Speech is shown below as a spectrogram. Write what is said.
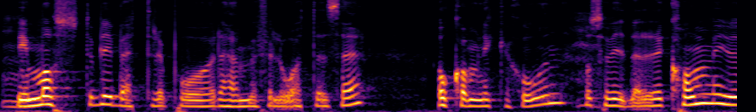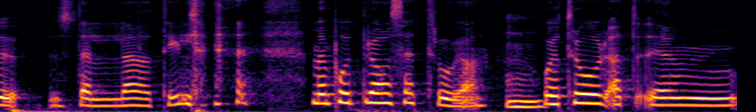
Mm. Vi måste bli bättre på det här med förlåtelse och kommunikation och så vidare. Det kommer ju ställa till Men på ett bra sätt tror jag. Mm. Och jag tror att um,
